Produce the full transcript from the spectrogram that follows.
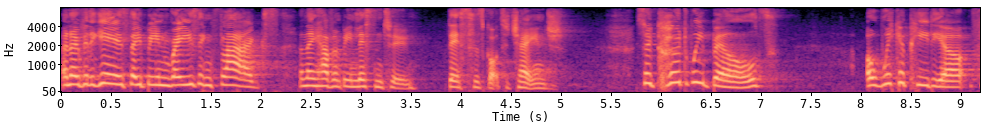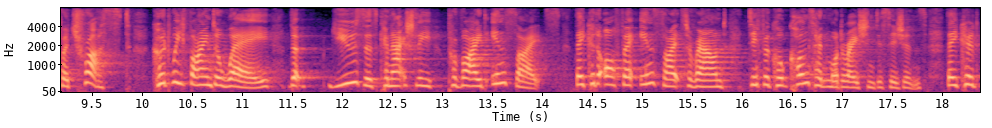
And over the years, they've been raising flags and they haven't been listened to. This has got to change. So, could we build a Wikipedia for trust? Could we find a way that users can actually provide insights? They could offer insights around difficult content moderation decisions. They could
